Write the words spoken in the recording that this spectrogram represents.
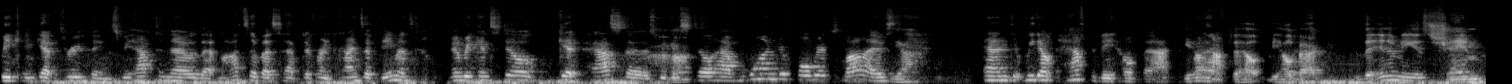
we can get through things. We have to know that lots of us have different kinds of demons and we can still get past those. We can Uh-huh. still have wonderful, rich lives Yeah, and we don't have to be held back. you don't have to help be held back. The enemy is shame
